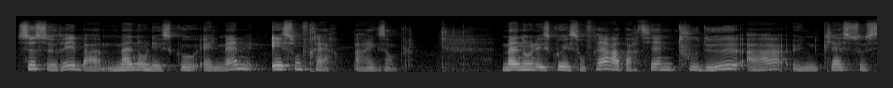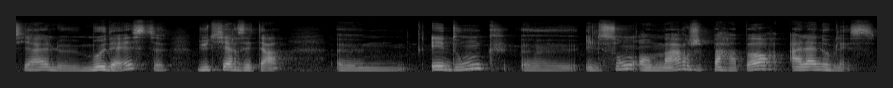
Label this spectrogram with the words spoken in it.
Ce serait bah, Manon Lescaut elle-même et son frère par exemple. Manon Lescaut et son frère appartiennent tous deux à une classe sociale modeste du tiers-état. Euh, et donc, euh, ils sont en marge par rapport à la noblesse.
